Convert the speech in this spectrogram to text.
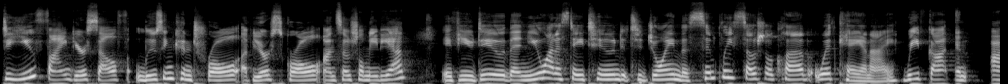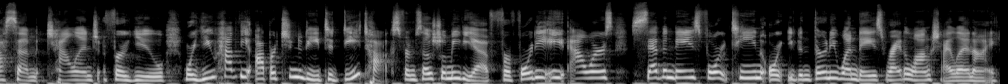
Do you find yourself losing control of your scroll on social media? If you do, then you want to stay tuned to join the Simply Social Club with Kay and I. We've got an awesome challenge for you where you have the opportunity to detox from social media for 48 hours, seven days, 14, or even 31 days right along Shyla and I.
